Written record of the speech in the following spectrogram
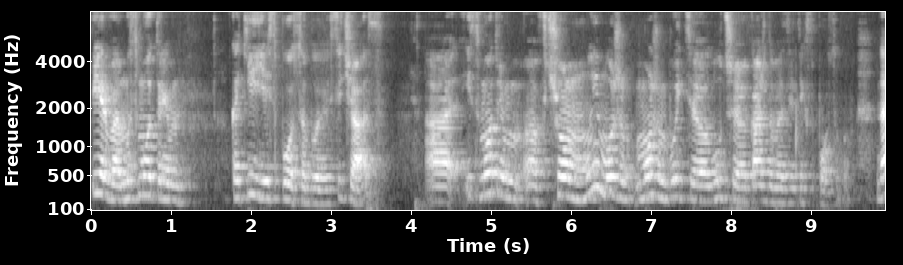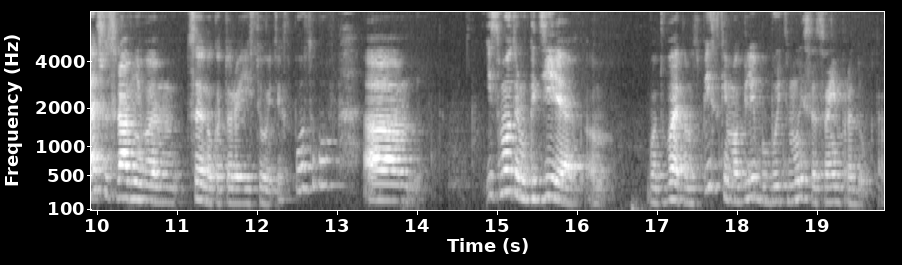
первое, мы смотрим, какие есть способы сейчас, а, и смотрим, э, в чем мы можем, можем быть э, лучше каждого из этих способов. Дальше сравниваем цену, которая есть у этих способов, и смотрим, где вот в этом списке могли бы быть мы со своим продуктом.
